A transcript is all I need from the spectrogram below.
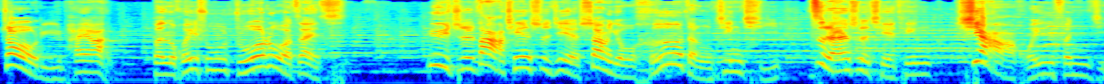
照理拍案，本回书着落在此。欲知大千世界尚有何等惊奇，自然是且听下回分解。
